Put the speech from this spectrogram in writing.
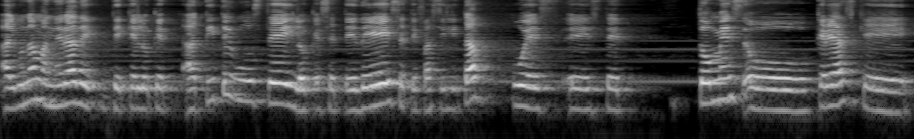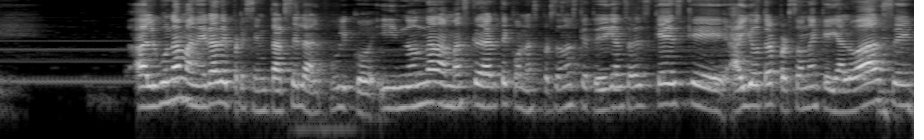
alguna manera de, de, que lo que a ti te guste y lo que se te dé, se te facilita, pues este, tomes o creas que alguna manera de presentársela al público y no nada más quedarte con las personas que te digan, ¿sabes qué? Es que hay otra persona que ya lo hace,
